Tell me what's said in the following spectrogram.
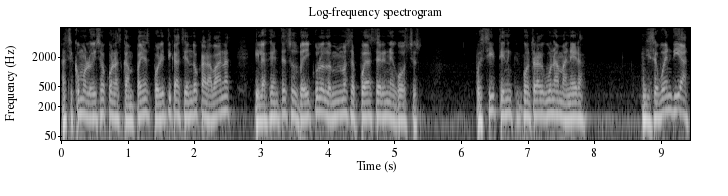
así como lo hizo con las campañas políticas haciendo caravanas y la gente en sus vehículos, lo mismo se puede hacer en negocios. Pues sí, tienen que encontrar alguna manera. Dice, buen día.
